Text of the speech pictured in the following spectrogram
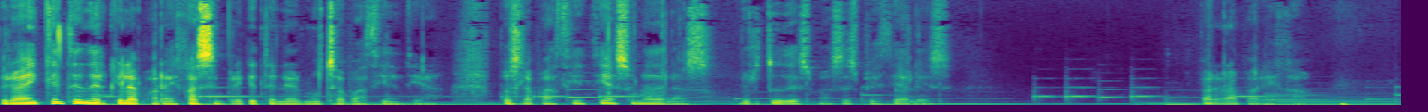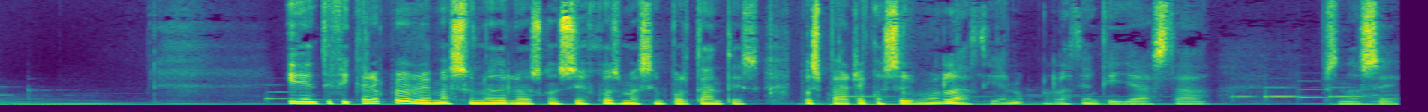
Pero hay que entender que la pareja siempre hay que tener mucha paciencia, pues la paciencia es una de las virtudes más especiales para la pareja. Identificar el problema es uno de los consejos más importantes, pues para reconstruir una relación, una relación que ya está, pues no sé,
